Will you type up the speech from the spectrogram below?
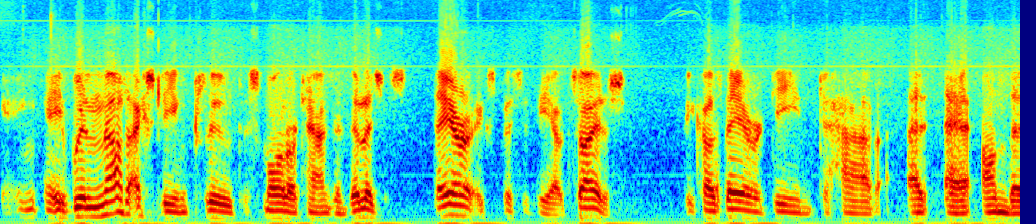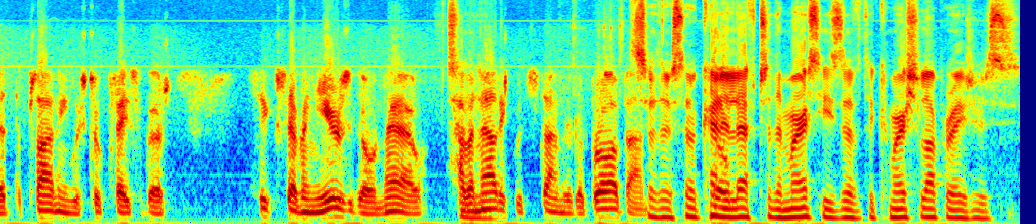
it will not actually include the smaller towns and villages. They are explicitly outside it because they are deemed to have a, a, on the, the planning which took place about six, seven years ago now, have an adequate standard of broadband. So they're so kind so, of left to the mercies of the commercial operators.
